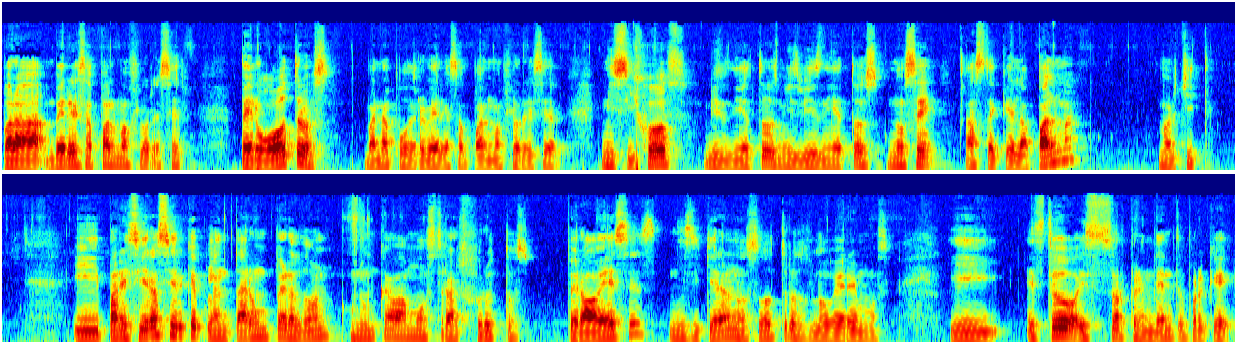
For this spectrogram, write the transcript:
para ver esa palma florecer, pero otros van a poder ver esa palma florecer mis hijos, mis nietos, mis bisnietos, no sé, hasta que la palma marchite. Y pareciera ser que plantar un perdón nunca va a mostrar frutos, pero a veces ni siquiera nosotros lo veremos. Y esto es sorprendente porque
